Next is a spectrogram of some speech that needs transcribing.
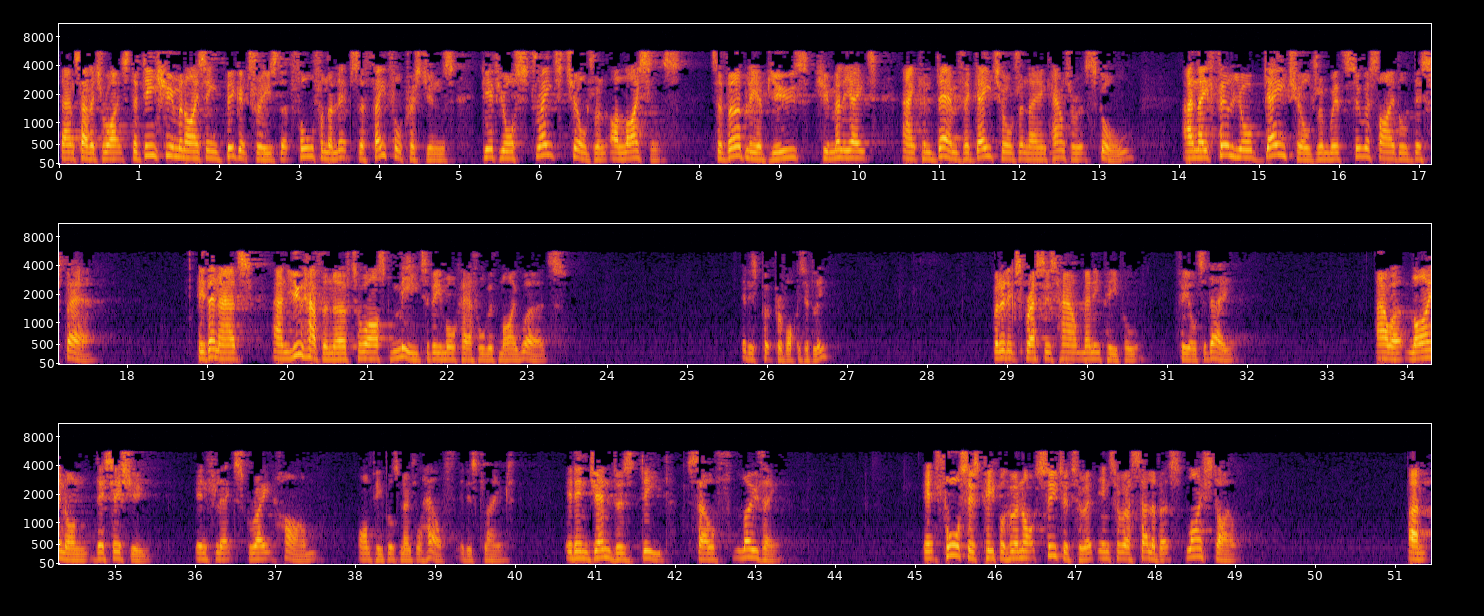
Dan Savage writes, The dehumanizing bigotries that fall from the lips of faithful Christians give your straight children a license to verbally abuse, humiliate, and condemn the gay children they encounter at school, and they fill your gay children with suicidal despair. He then adds, and you have the nerve to ask me to be more careful with my words. It is put provocatively, but it expresses how many people feel today. Our line on this issue inflicts great harm on people's mental health, it is claimed. It engenders deep self-loathing. It forces people who are not suited to it into a celibate lifestyle. Um,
